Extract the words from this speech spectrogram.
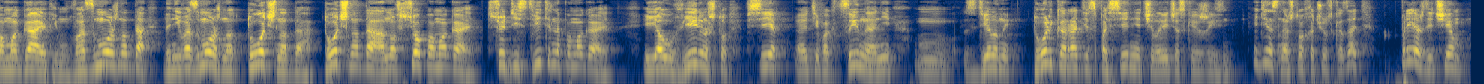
помогает ему. Возможно, да. Да невозможно, точно да. Точно да, оно все помогает. Все действительно помогает. И я уверен, что все эти вакцины, они сделаны только ради спасения человеческой жизни. Единственное, что хочу сказать, прежде чем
